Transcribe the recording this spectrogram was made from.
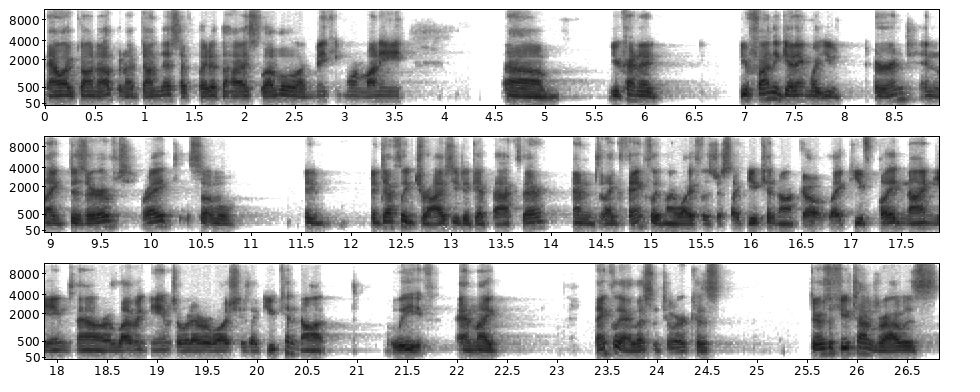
now I've gone up and I've done this. I've played at the highest level. I'm making more money. Um, you're kind of you're finally getting what you earned and like deserved, right? So it it definitely drives you to get back there. And like thankfully my wife was just like, you cannot go. Like you've played nine games now or eleven games or whatever it was. She's like, you cannot leave. And like thankfully I listened to her because there's a few times where I was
